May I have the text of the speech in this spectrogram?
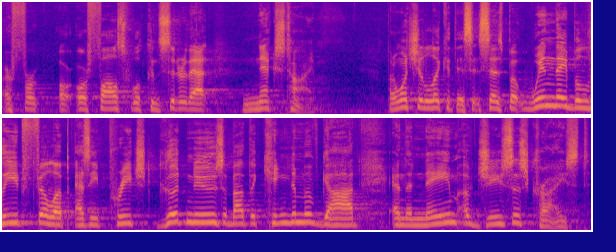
or, for, or, or false, we'll consider that next time. But I want you to look at this. It says, But when they believed Philip as he preached good news about the kingdom of God and the name of Jesus Christ,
